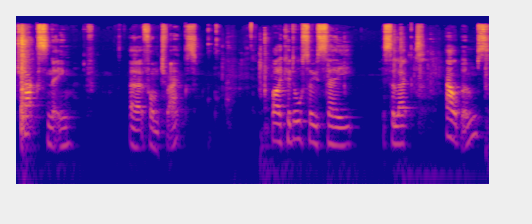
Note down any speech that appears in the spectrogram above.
tracks name uh, from tracks, but I could also say select albums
